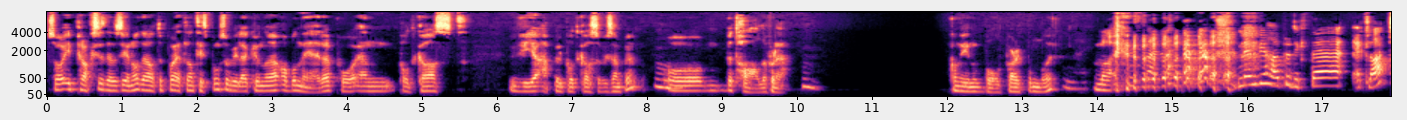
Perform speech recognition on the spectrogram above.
Så i praksis det du sier nå, det er at på et eller annet tidspunkt så vil jeg kunne abonnere på en podkast via Apple Podkaster f.eks. Mm. og betale for det. Kan du gi noe ballpark på når? Nei. Nei. Men vi har produktet klart,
